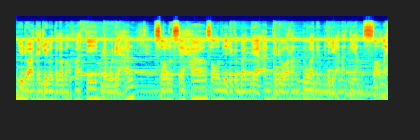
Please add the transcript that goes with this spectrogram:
Yuk doakan juga untuk Abang Fatih, mudah-mudahan selalu sehat, selalu menjadi kebanggaan kedua orang tua dan menjadi anak yang soleh,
